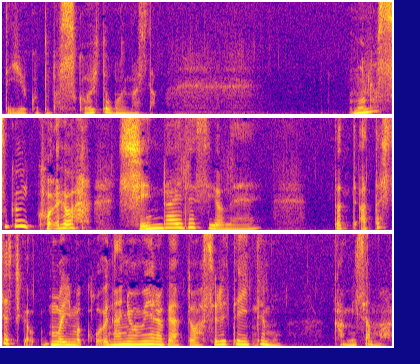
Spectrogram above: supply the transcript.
ていう言葉すごいと思いました。ものすごいこれは信頼ですよね。だって私たちがもう今こう何も見えなくなって忘れていても神様は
